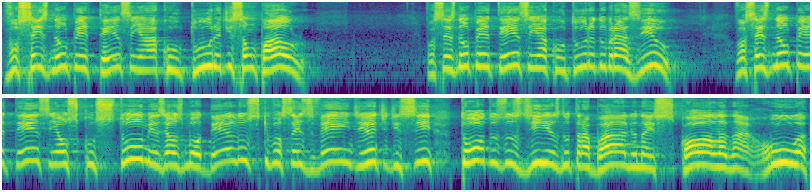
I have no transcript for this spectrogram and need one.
vocês não pertencem à cultura de São Paulo, vocês não pertencem à cultura do Brasil, Vocês não pertencem aos costumes e aos modelos que vocês veem diante de si todos os dias no trabalho, na escola, na rua,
